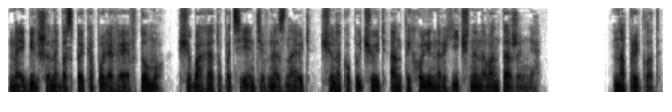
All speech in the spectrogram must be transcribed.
Найбільша небезпека полягає в тому, що багато пацієнтів не знають, що накопичують антихолінергічне навантаження. Наприклад,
